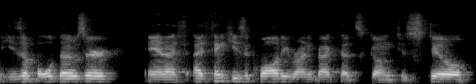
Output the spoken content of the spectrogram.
he's a bulldozer, and I, th- I think he's a quality running back that's going to still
